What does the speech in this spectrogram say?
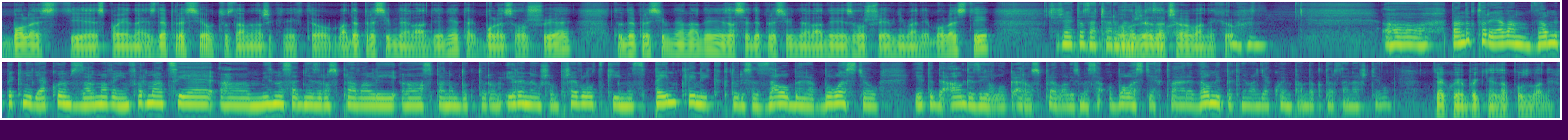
bolesť je spojená aj s depresiou, to znamená, že keď niekto má depresívne ladenie, tak bolesť zhoršuje to depresívne ladenie, zase depresívne ladenie zhoršuje vnímanie bolesti. Čiže je to začarovaný Bohužiaľ kruh. začarovaný kruh. Uh-huh. Pán doktor, ja vám veľmi pekne ďakujem za zaujímavé informácie. My sme sa dnes rozprávali s pánom doktorom Ireneušom Převlodským z Pain Clinic, ktorý sa zaoberá bolesťou. Je teda algeziolog a rozprávali sme sa o bolestiach tváre. Veľmi pekne vám ďakujem, pán doktor, za návštevu. Ďakujem pekne za pozvanie.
